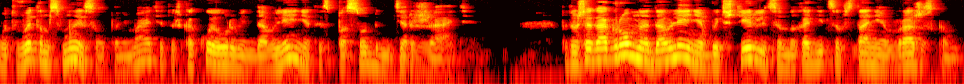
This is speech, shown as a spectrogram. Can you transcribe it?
Вот в этом смысл, понимаете? То есть какой уровень давления ты способен держать. Потому что это огромное давление быть Штирлицем, находиться в стане вражеском,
